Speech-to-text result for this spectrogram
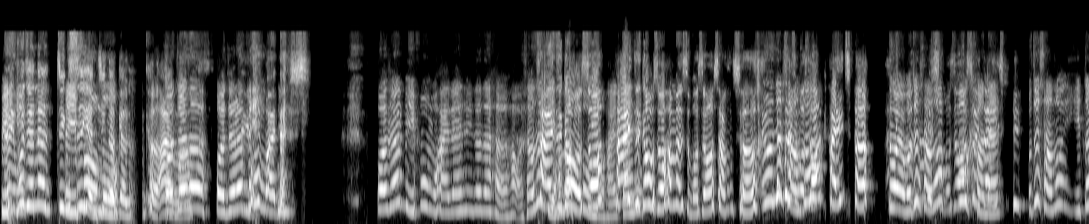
比、欸、你不觉得那近视眼镜的梗很可爱吗？我觉得 我觉得比父母还担心，我觉得比父母还担心，真的很好笑。他一直跟我说，他一直跟我说他们什么时候上车，因为我就想说开车。对，我就想说不可能，我就想说一对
